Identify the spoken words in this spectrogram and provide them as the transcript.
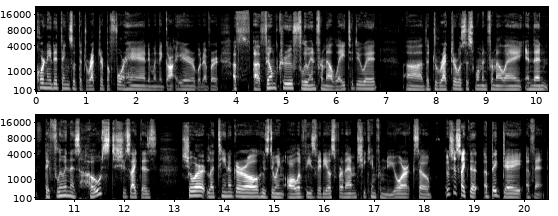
coordinated things with the director beforehand, and when they got here, whatever. A, f- a film crew flew in from LA to do it. Uh, the director was this woman from LA, and then they flew in this host. She's like this short Latina girl who's doing all of these videos for them. She came from New York, so it was just like the a big day event.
